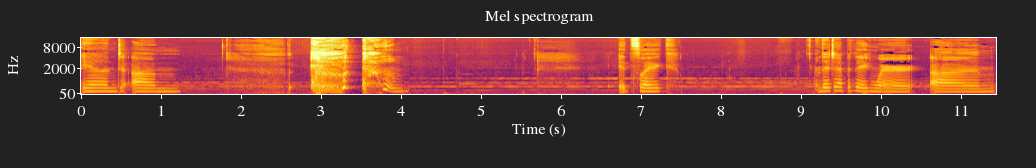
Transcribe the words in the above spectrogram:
And um it's like the type of thing where um,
